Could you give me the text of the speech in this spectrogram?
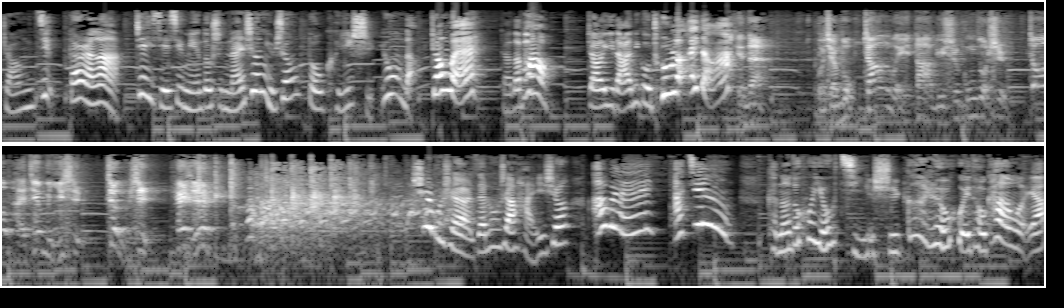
张静。当然啦，这些姓名都是男生女生都可以使用的。张伟。张大炮，张一达，你给我出来挨打！现在，我宣布，张伟大律师工作室招牌揭幕仪式正式开始。是不是在路上喊一声“阿伟、阿静”，可能都会有几十个人回头看我呀？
